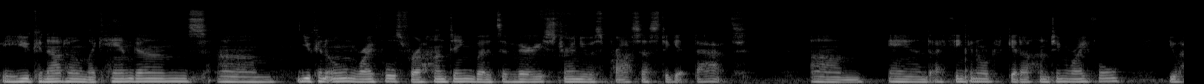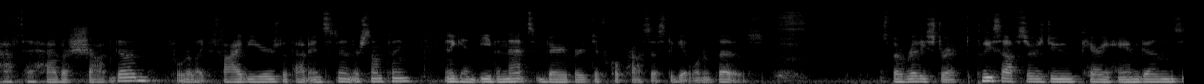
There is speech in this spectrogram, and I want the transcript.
You cannot own like handguns. Um, you can own rifles for hunting, but it's a very strenuous process to get that. Um, and I think in order to get a hunting rifle, you have to have a shotgun for like five years without incident or something. And again, even that's very, very difficult process to get one of those. So they're really strict. Police officers do carry handguns,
